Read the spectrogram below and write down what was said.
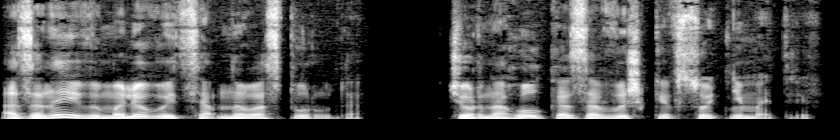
а за нею вимальовується нова споруда чорна голка заввишки в сотні метрів.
